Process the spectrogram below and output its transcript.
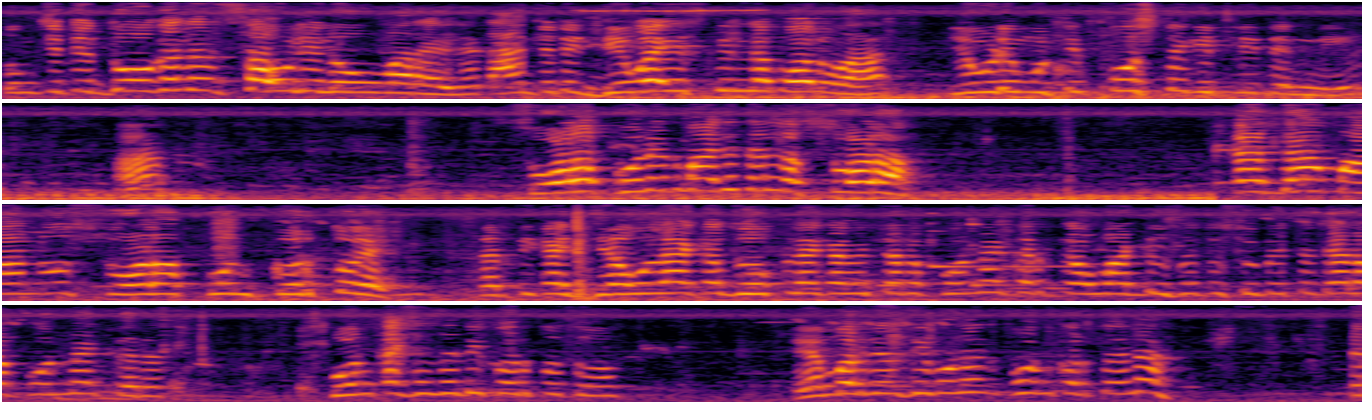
तुमचे ते दोघ जण सावलीला उभा राहिले आमच्या ते डिवाइस पिनला बोलवा. एवढी मोठी पोस्ट घेतली त्यांनी. हा? सोळा फोन आहेत माझे त्यांना सोळा. एखादा माणूस सोळा फोन करतोय तर ती काय जेवलाय का झोपलाय का विचारा फोन नाही करत का? वाढदिवसाच्या शुभेच्छा त्याला फोन नाही करत. फोन कशासाठी करतो तो? एमर्जन्सी म्हणून फोन करतोय ना? ते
